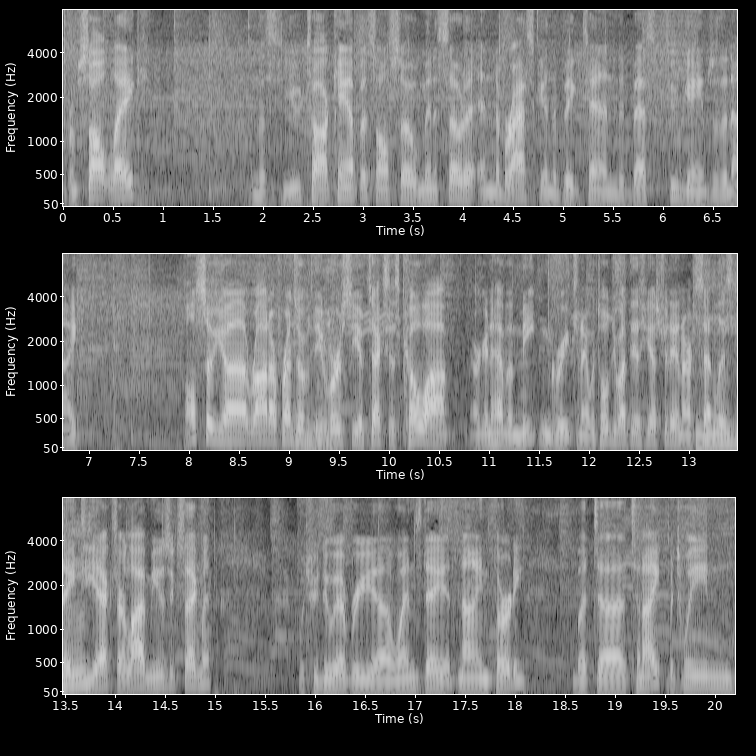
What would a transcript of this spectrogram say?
from Salt Lake, and this Utah campus. Also, Minnesota and Nebraska in the Big Ten, the best two games of the night. Also, uh, Rod, our friends over at the University of Texas Co-op are going to have a meet and greet tonight. We told you about this yesterday in our set list ATX, our live music segment, which we do every uh, Wednesday at 9:30. But uh, tonight, between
